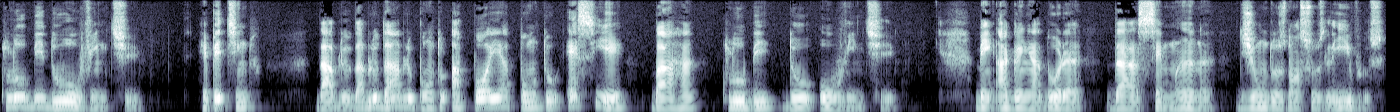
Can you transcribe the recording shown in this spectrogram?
Clube do Ouvinte. Repetindo, www.apoia.se barra Clube do Ouvinte. Bem, a ganhadora da semana de um dos nossos livros,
